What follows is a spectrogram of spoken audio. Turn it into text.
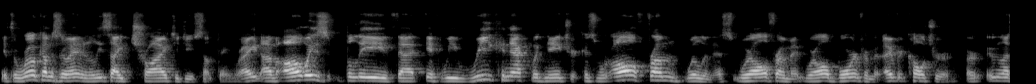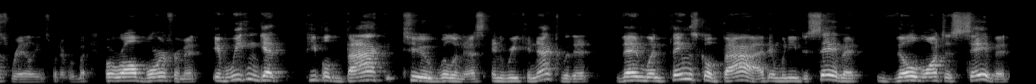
if the world comes to an end, at least I try to do something, right? I've always believed that if we reconnect with nature, because we're all from wilderness, we're all from it, we're all born from it, every culture, or unless we're aliens, whatever, but, but we're all born from it. If we can get people back to wilderness and reconnect with it, then when things go bad and we need to save it, they'll want to save it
